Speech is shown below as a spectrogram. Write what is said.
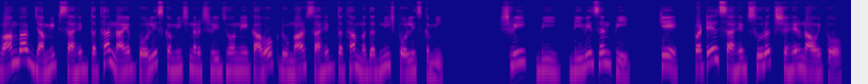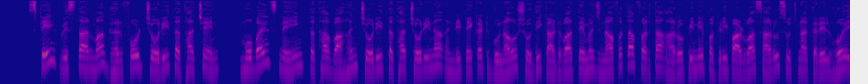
વામબાગ જામીટ સાહેબ તથા નાયબ પોલીસ કમિશનર શ્રી જોન એક આવોક ડુમાર સાહેબ તથા મદદનીશ પોલીસ કમી. શ્રી બી, ડિવિઝન પી, કે, પટેલ સાહેબ સુરત શહેરના ઓઈપો સ્ટે વિસ્તારમાં ઘરફોડ ચોરી તથા ચેન મોબાઈલ સ્નેહિંગ તથા વાહન ચોરી તથા ચોરીના અંડીટેકટ ગુનાઓ શોધી કાઢવા તેમજ નાફતા ફરતા આરોપીને પકડી પાડવા સારું સૂચના કરેલ હોય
